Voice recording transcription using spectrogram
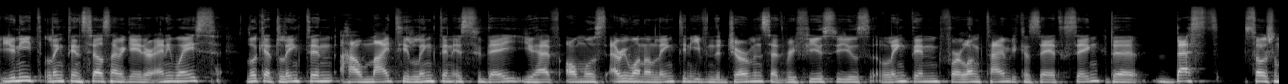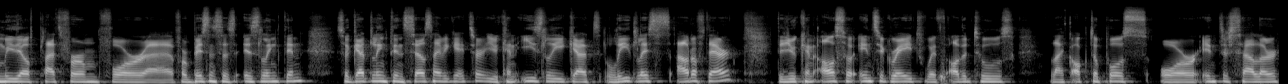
You need LinkedIn Sales Navigator anyways. Look at LinkedIn, how mighty LinkedIn is today. You have almost everyone on LinkedIn, even the Germans that refused to use LinkedIn for a long time because they had Xing. The best social media platform for uh, for businesses is LinkedIn. So get LinkedIn Sales Navigator. You can easily get lead lists out of there that you can also integrate with other tools like Octopus or Interseller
